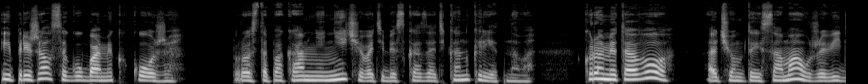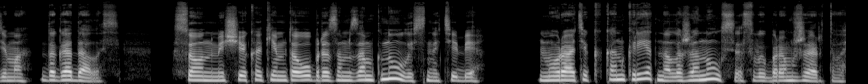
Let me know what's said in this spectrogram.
и прижался губами к коже. «Просто пока мне нечего тебе сказать конкретного. Кроме того, о чем ты и сама уже, видимо, догадалась — Сонмище каким-то образом замкнулось на тебе. Муратик конкретно ложанулся с выбором жертвы.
